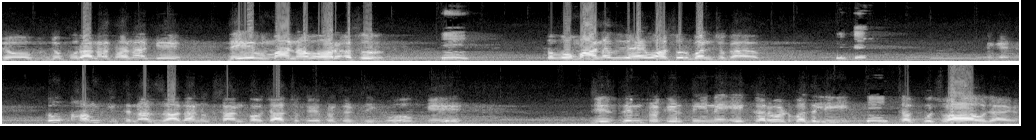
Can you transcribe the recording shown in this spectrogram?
जो जो पुराना था ना कि देव मानव और असुर। हम्म। तो वो मानव जो है वो असुर बन चुका है अब। ठीक है। ठीक है? तो हम इतना ज़्यादा नुकसान पहुँचा चुके हैं प्रकृति को कि जिस दिन प्रकृति ने एक करवट बदली हम्म। सब कुछ वहा हो जाएगा।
